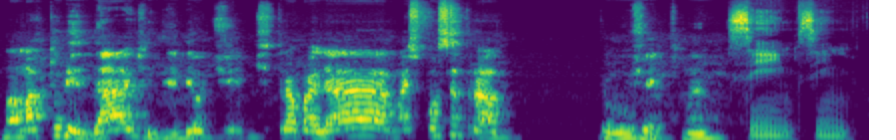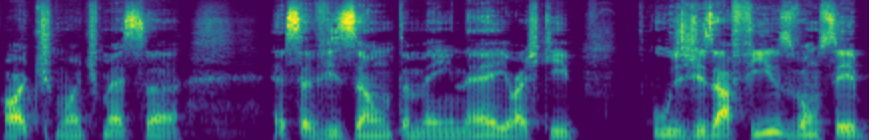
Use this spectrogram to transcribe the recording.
uma maturidade, entendeu? De, de trabalhar mais concentrado, de algum jeito, né? Sim, sim, ótimo, ótimo essa essa visão também, né? Eu acho que os desafios vão ser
